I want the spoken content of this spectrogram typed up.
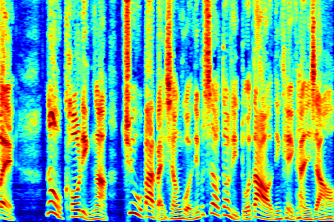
哎，那我扣零啊！巨无霸百香果，你不知道到底多大哦？您可以看一下哦，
